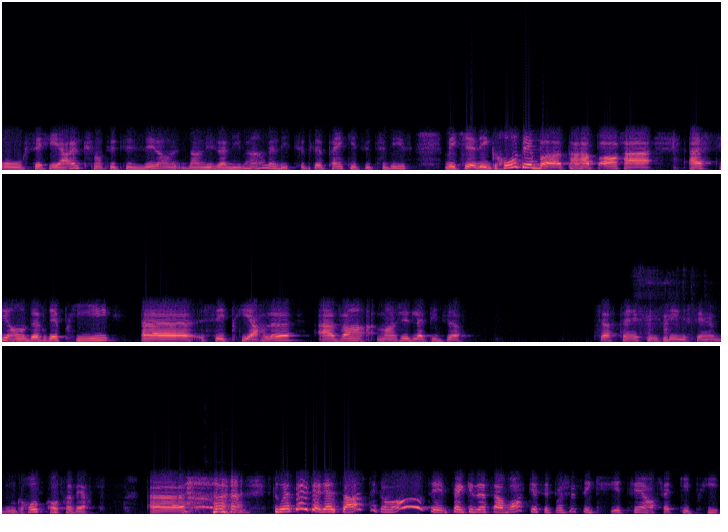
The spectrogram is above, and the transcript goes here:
aux céréales qui sont utilisées dans, dans les aliments, là, les types de pain qu'ils utilisent, mais qu'il y a des gros débats par rapport à, à si on devrait prier euh, ces prières-là avant manger de la pizza. Certains, c'est une grosse controverse. Euh, je trouvais ça intéressant. J'étais comme, oh, c'est, fait que de savoir que c'est pas juste les chrétiens, en fait, qui prient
